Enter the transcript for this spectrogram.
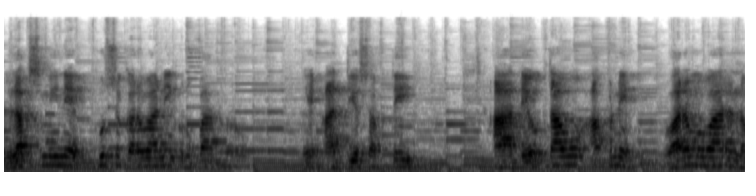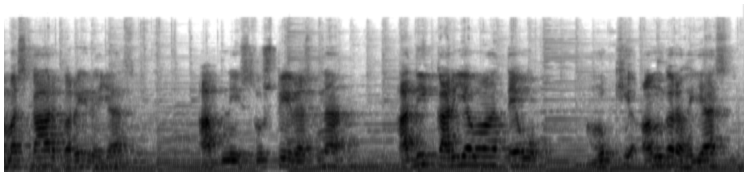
લક્ષ્મીને ખુશ કરવાની કૃપા કરો. હે આદ્ય શક્તિ, આ દેવતાઓ આપને વારંવાર નમસ્કાર કરી રહ્યા છે. આપની સૃષ્ટિ રચના આદિ કાર્યમાં તેઓ મુખ્ય અંગ રહ્યા છે.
